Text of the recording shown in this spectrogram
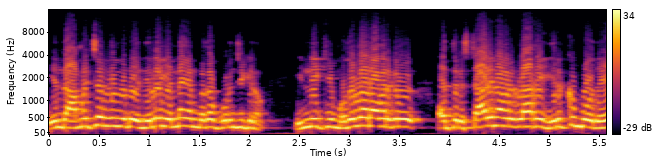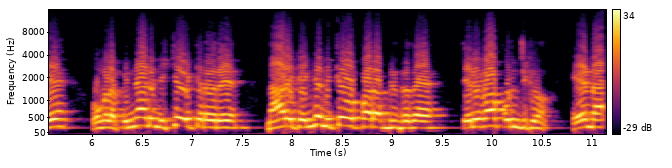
இந்த அமைச்சர்களுடைய நிலை என்ன என்பதை புரிஞ்சுக்கணும். இன்னைக்கு முதல்வர் அவர்கள் திரு ஸ்டாலின் அவர்களாக இருக்கும்போது உங்களை பின்னாடி நிக்க வைக்கிறவரு நாளைக்கு எங்க நிக்க வைப்பார் அப்படின்றத தெளிவா புரிஞ்சுக்கணும். ஏன்னா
